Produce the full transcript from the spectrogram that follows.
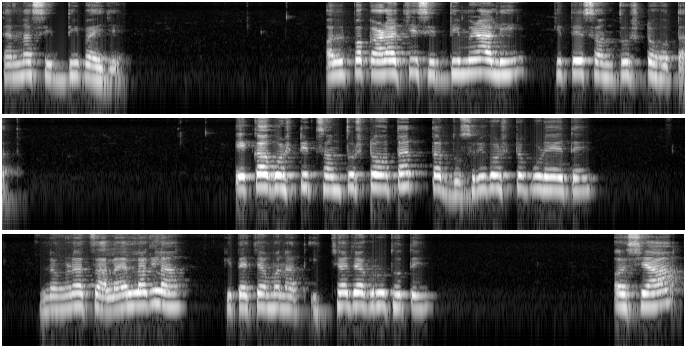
त्यांना सिद्धी पाहिजे. अल्पकाळाची सिद्धी मिळाली की ते संतुष्ट होतात. एका गोष्टीत संतुष्ट होतात तर दुसरी गोष्ट पुढे येते. लंगडा चालायला लागला की त्याच्या मनात इच्छा जागृत होते. अशा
